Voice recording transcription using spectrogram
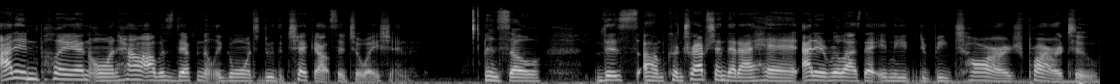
I didn't plan on how I was definitely going to do the checkout situation. And so this um, contraption that I had, I didn't realize that it needed to be charged prior to.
